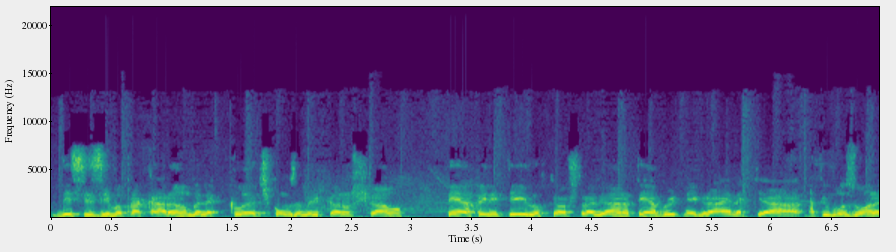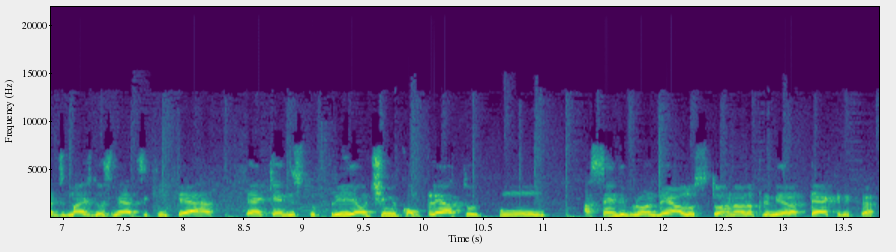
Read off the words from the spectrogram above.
decisiva pra caramba, ela é clutch, como os americanos chamam. Tem a Penny Taylor, que é australiana, tem a Britney Griner, que é a, a pivôzona de mais de 2 metros e que enterra, tem a Candice Dufresne. É um time completo com a Sandy Brondello se tornando a primeira técnica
